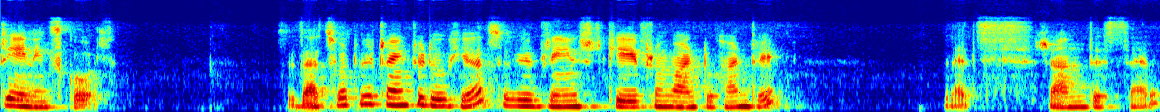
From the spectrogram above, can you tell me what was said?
training score. So that's what we're trying to do here. So we've ranged k from 1 to 100. Let's run this cell.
